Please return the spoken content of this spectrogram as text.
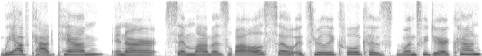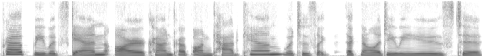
we have CAD CAM in our sim lab as well. So it's really cool because once we do our crown prep, we would scan our crown prep on CAD CAM, which is like the technology we use to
